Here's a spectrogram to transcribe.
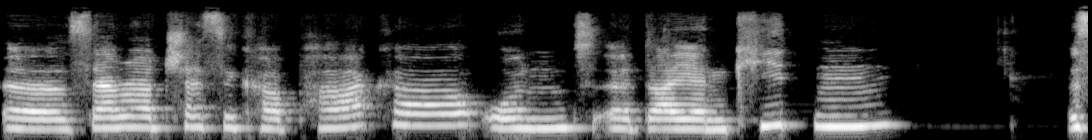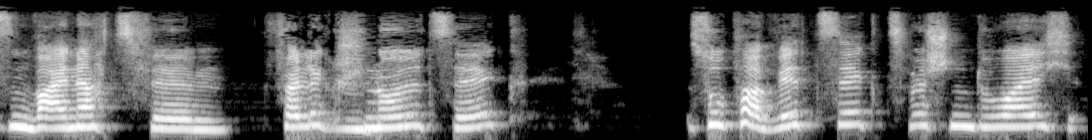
äh, Sarah Jessica Parker und äh, Diane Keaton. Ist ein Weihnachtsfilm, völlig Mhm. schnulzig, super witzig zwischendurch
